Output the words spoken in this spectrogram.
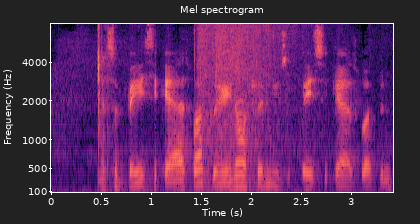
it's a basic ass weapon. You know I shouldn't use a basic ass weapon.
